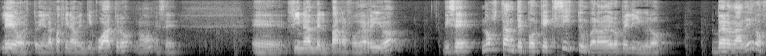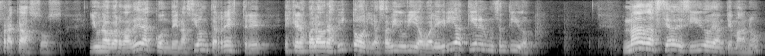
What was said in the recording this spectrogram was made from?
Leo, estoy en la página 24, ¿no? Ese eh, final del párrafo de arriba. Dice, no obstante, porque existe un verdadero peligro, verdaderos fracasos y una verdadera condenación terrestre, es que las palabras victoria, sabiduría o alegría tienen un sentido. Nada se ha decidido de antemano,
